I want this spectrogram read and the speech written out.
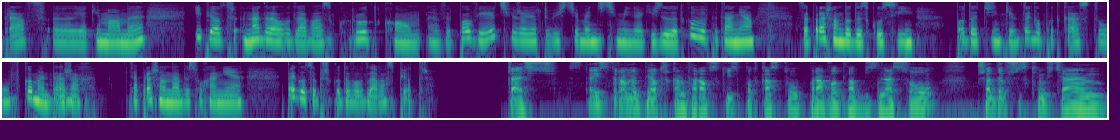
praw, e, jakie mamy. I Piotr nagrał dla Was krótką wypowiedź. Jeżeli oczywiście będziecie mieli jakieś dodatkowe pytania, zapraszam do dyskusji pod odcinkiem tego podcastu w komentarzach. Zapraszam na wysłuchanie tego, co przygotował dla Was Piotr. Cześć, z tej strony Piotr Kantarowski z podcastu Prawo dla Biznesu. Przede wszystkim chciałem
